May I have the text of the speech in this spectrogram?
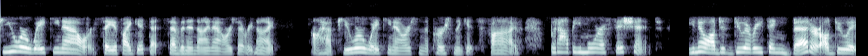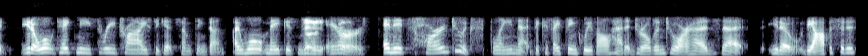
fewer waking hours. Say if I get that seven to nine hours every night, I'll have fewer waking hours than the person that gets five, but I'll be more efficient. You know, I'll just do everything better. I'll do it, you know, it won't take me three tries to get something done. I won't make as many right. errors. And it's hard to explain that because I think we've all had it drilled into our heads that you know, the opposite is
